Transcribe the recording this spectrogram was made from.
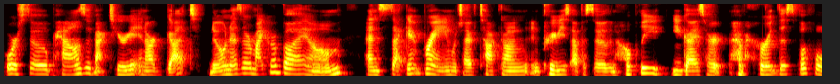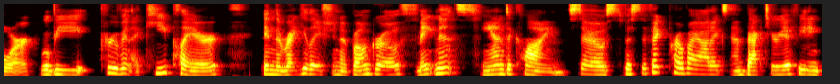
or so pounds of bacteria in our gut, known as our microbiome, and second brain, which I've talked on in previous episodes, and hopefully you guys have heard this before, will be proven a key player in the regulation of bone growth, maintenance, and decline. So, specific probiotics and bacteria feeding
